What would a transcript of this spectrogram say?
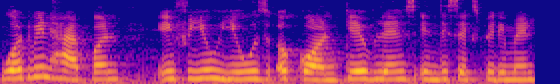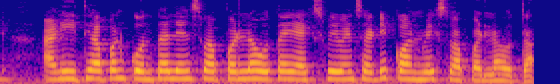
What will happen if you use a concave lens in this experiment आणि इथे आपण कोणता लेन्स वापरला होता? या एक्सपेरिमेंटसाठी कॉन्वेक्स वापरला होता.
